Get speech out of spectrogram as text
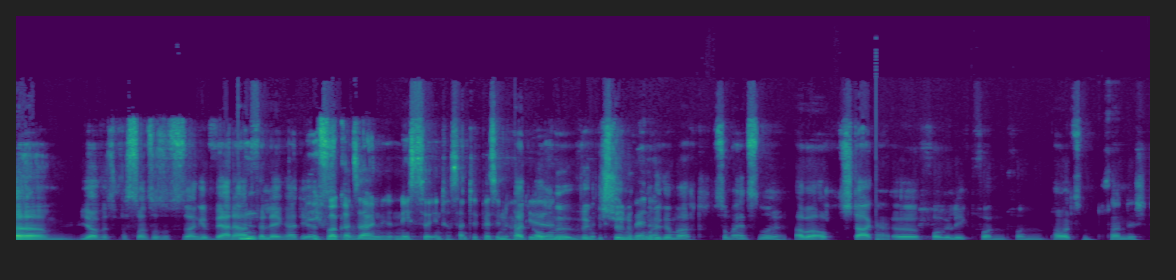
Ähm, ja, was, was sonst noch sozusagen gibt. Werner hat verlängert jetzt. Ich wollte gerade ne? sagen, nächste interessante Person hat auch eine wirklich schöne Bude gemacht zum 1-0, aber auch stark ja. äh, vorgelegt von, von Paulsen, fand ich.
